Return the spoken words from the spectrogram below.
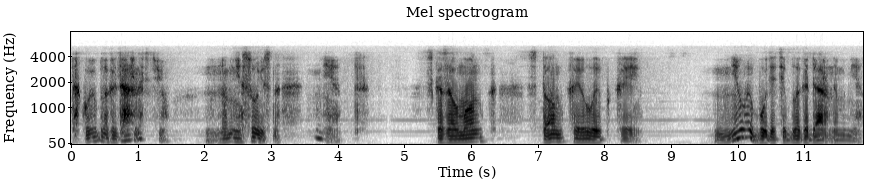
такой благодарностью? Но мне совестно. Нет, сказал Монк с тонкой улыбкой. Не вы будете благодарны мне.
